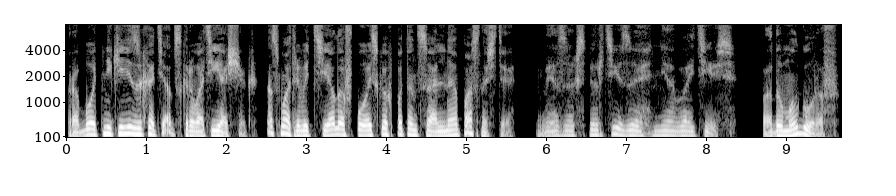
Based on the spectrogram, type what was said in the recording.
Работники не захотят вскрывать ящик, осматривать тело в поисках потенциальной опасности. «Без экспертизы не обойтись», — подумал Гуров.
